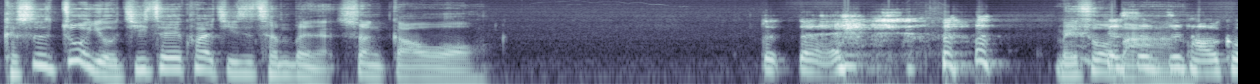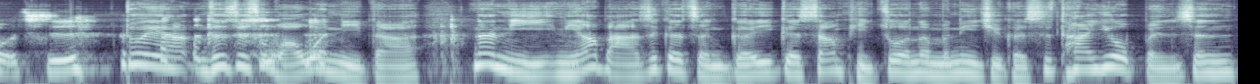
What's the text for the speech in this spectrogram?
可是做有机这一块其实成本算高哦，对对，没错吧？就是自讨苦吃。对啊，这就是我要问你的、啊。那你你要把这个整个一个商品做那么 niche，可是它又本身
